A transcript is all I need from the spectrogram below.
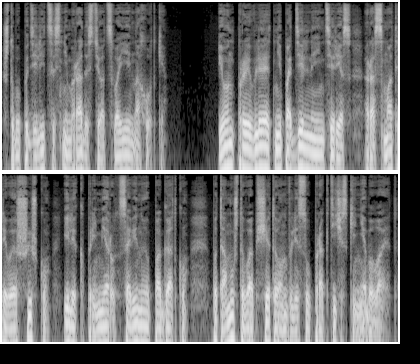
чтобы поделиться с ним радостью от своей находки и он проявляет неподдельный интерес, рассматривая шишку или, к примеру, совиную погадку, потому что вообще-то он в лесу практически не бывает.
